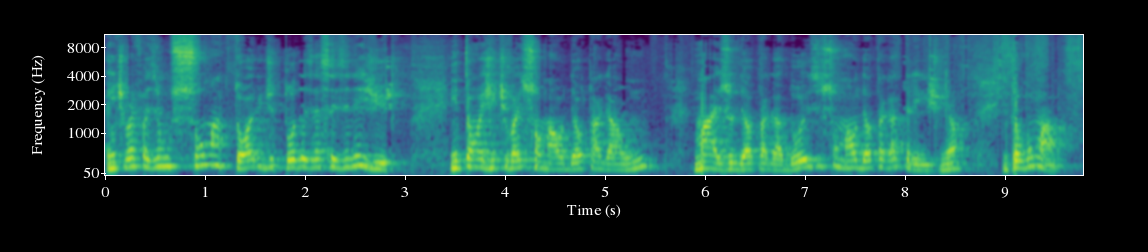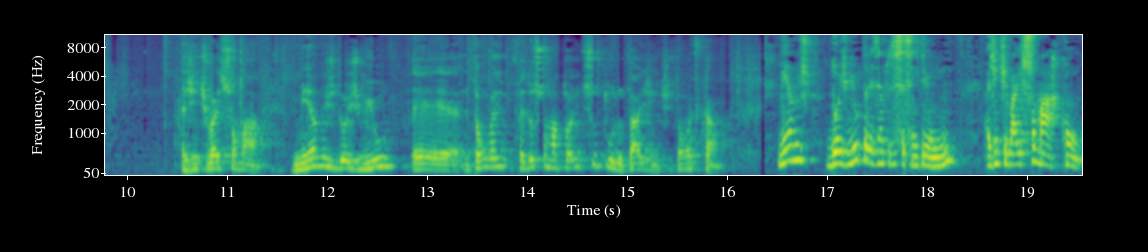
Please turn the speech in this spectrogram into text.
A gente vai fazer um somatório de todas essas energias. Então a gente vai somar o ΔH1 mais o ΔH2 e somar o ΔH3, né? Então vamos lá a gente vai somar menos 2.000, é, então vai fazer o somatório disso tudo, tá, gente? Então vai ficar... Menos 2.361, a gente vai somar com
